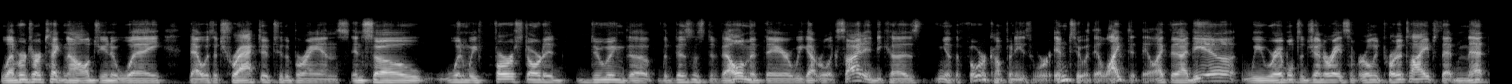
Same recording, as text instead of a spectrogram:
leverage our technology in a way that was attractive to the brands. And so when we first started doing the the business development there we got real excited because you know the footwear companies were into it. They liked it. They liked the idea. We were able to generate some early prototypes that met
